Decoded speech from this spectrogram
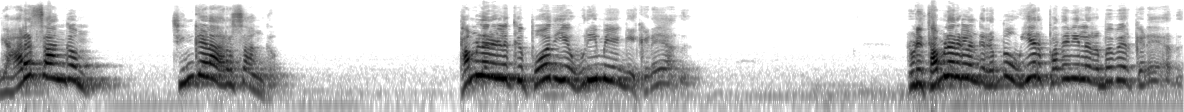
இங்கே அரசாங்கம் சிங்கள அரசாங்கம். தமிழர்களுக்கு போதிய உரிமை அங்கே கிடையாது. நம்முடைய தமிழர்கள் அங்கே ரொம்ப உயர் பதவியில் ரொம்ப பேர் கிடையாது.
